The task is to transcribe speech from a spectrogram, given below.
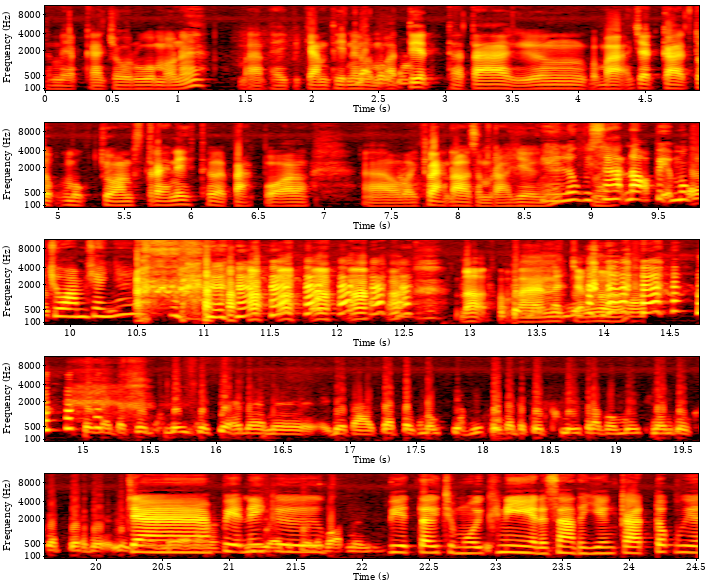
សម្រាប់ការចូលរួមអូនណាបាទហើយពីកម្មវិធីនឹងលំអិតទៀតថាតើរឿងពិបាកចិត្តកើតទុកមុខជាប់ stress នេះធ្វើឲ្យប៉ះពាល់អ្វីខ្លះដល់សម្រាប់យើងលោកវិសាដកពាក្យមុខជាប់ចេញដកបានអញ្ចឹង តែតែគុំក្មេងក៏ចេះដែរគេថាចាត់ទុកមុខជាប់នេះតែតែគុំក្មេង5 6ឆ្នាំក៏គិតដែរចាពាក្យនេះគឺវាទៅជាមួយគ្នាដោយសារតែយើងកើតទុកវា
